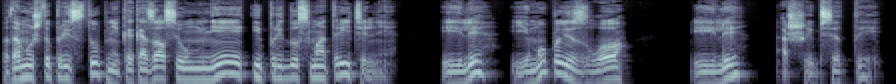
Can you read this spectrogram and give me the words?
Потому что преступник оказался умнее и предусмотрительнее, или ему повезло, или ошибся ты.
